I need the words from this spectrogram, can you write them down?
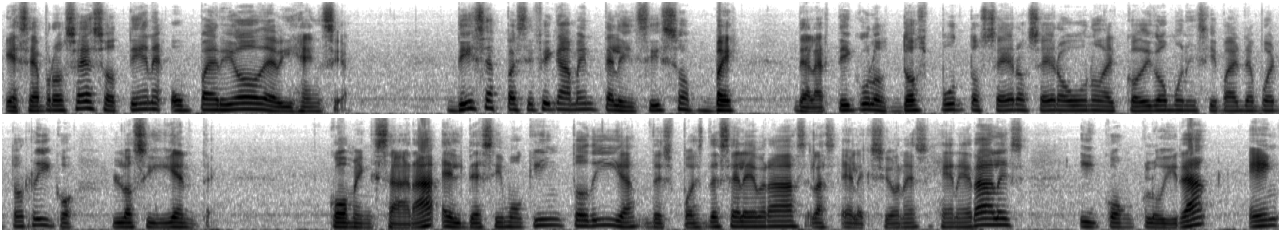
Y ese proceso tiene un periodo de vigencia. Dice específicamente el inciso B del artículo 2.001 del Código Municipal de Puerto Rico lo siguiente. Comenzará el decimoquinto día después de celebradas las elecciones generales y concluirá en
